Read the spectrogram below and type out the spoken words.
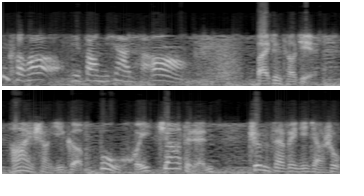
你可好，你放不下他。嗯。百姓调解，爱上一个不回家的人，正在为您讲述。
